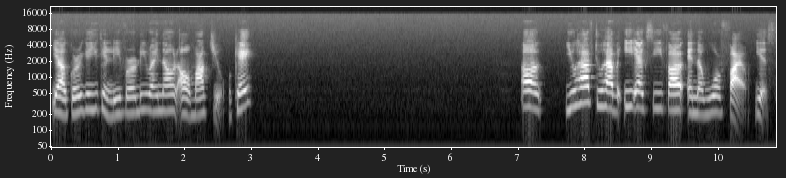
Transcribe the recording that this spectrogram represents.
Yeah, Gregory, you can leave early right now. I'll mark you, okay? Uh, you have to have exe file and a Word file. Yes,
